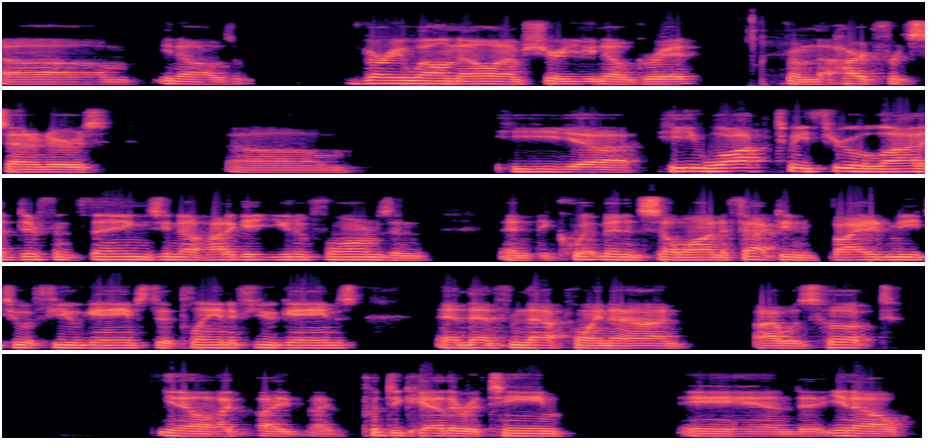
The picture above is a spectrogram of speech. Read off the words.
um, you know, very well known. I'm sure you know Grit from the Hartford Senators. Um, he uh, he walked me through a lot of different things, you know, how to get uniforms and and equipment and so on. In fact, he invited me to a few games to play in a few games, and then from that point on, I was hooked. You know, I I, I put together a team, and uh, you know,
